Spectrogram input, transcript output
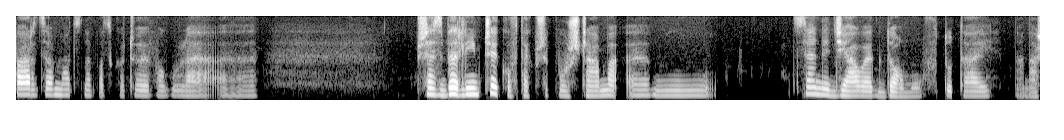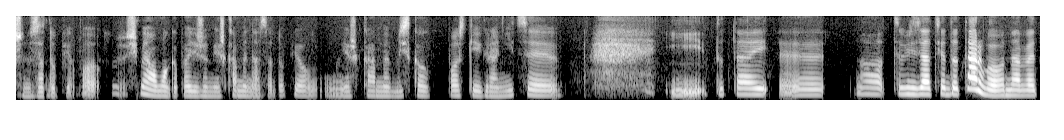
bardzo mocno podskoczyły w ogóle e, przez Berlińczyków, tak przypuszczam, ceny działek, domów tutaj na naszym Zadupiu, bo śmiało mogę powiedzieć, że mieszkamy na Zadupiu, mieszkamy blisko polskiej granicy i tutaj y, no, cywilizacja dotarła, nawet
